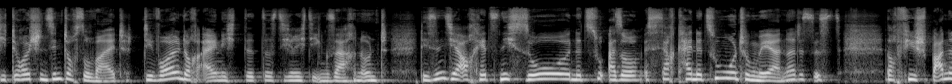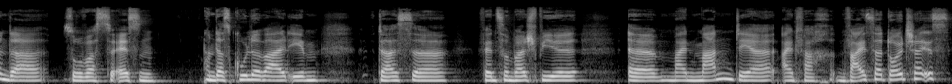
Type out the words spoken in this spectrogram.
die Deutschen sind doch so weit. Die wollen doch eigentlich das, die richtigen Sachen. Und die sind ja auch jetzt nicht so eine zu, also es ist auch keine Zumutung mehr. Ne? Das ist noch viel spannender, sowas zu essen. Und das Coole war halt eben, dass äh, wenn zum Beispiel äh, mein Mann, der einfach ein weißer Deutscher ist,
